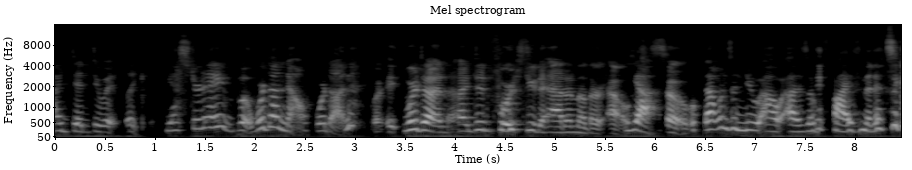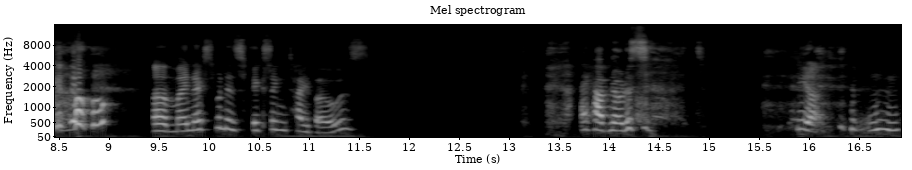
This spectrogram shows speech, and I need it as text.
I did do it like yesterday, but we're done now. We're done. We're, we're done. I did force you to add another out. Yeah. So, That one's a new out as of five minutes ago. um, my next one is fixing typos. I have noticed that. Yeah. Mhm.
